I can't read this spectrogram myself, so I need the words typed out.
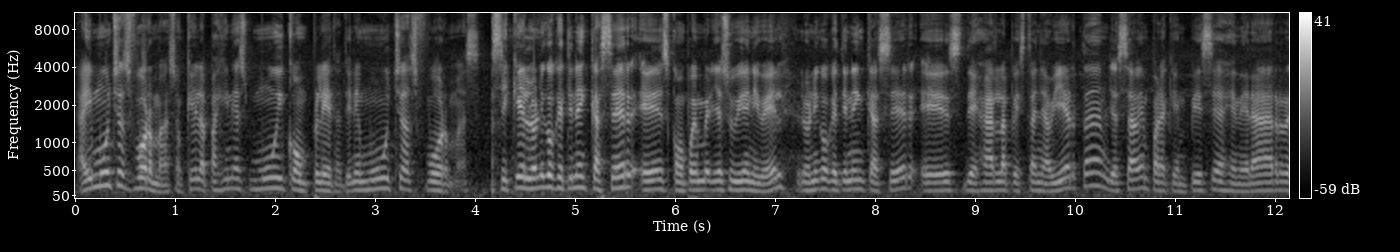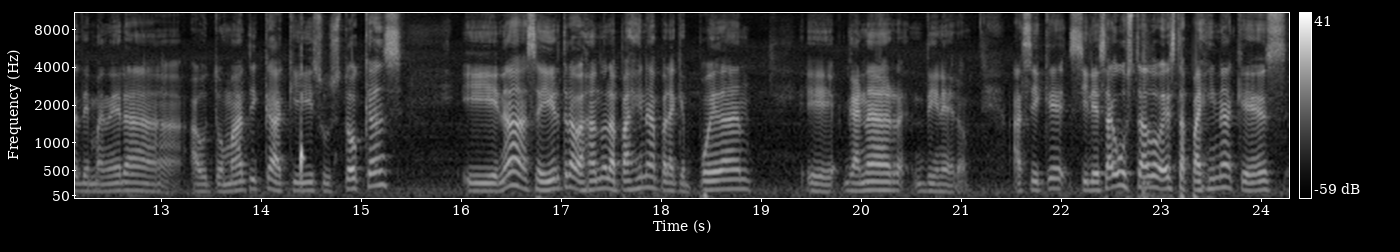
Hay muchas formas, ok, la página es muy completa, tiene muchas formas. Así que lo único que tienen que hacer es, como pueden ver ya subí de nivel, lo único que tienen que hacer es dejar la pestaña abierta, ya saben, para que empiece a generar de manera automática aquí sus tokens y nada, seguir trabajando la página para que puedan eh, ganar dinero. Así que si les ha gustado esta página que es,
